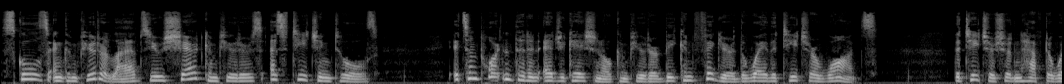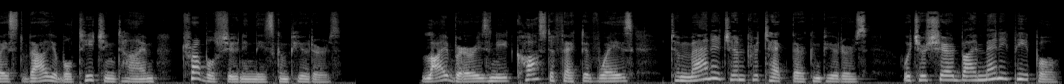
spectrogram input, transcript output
Schools and computer labs use shared computers as teaching tools. It's important that an educational computer be configured the way the teacher wants. The teacher shouldn't have to waste valuable teaching time troubleshooting these computers. Libraries need cost effective ways to manage and protect their computers, which are shared by many people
